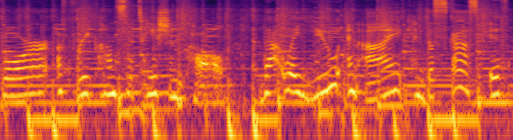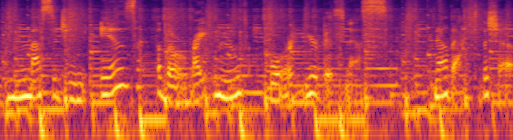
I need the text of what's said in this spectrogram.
for a free consultation call. That way, you and I can discuss if messaging is the right move for your business. Now, back to the show.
